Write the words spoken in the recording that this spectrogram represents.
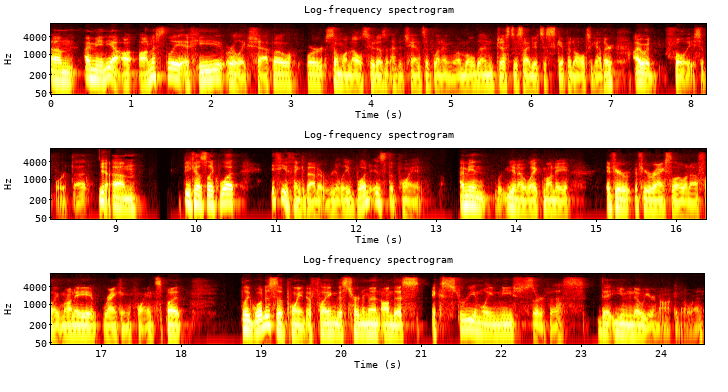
Um, I mean, yeah, honestly, if he or like Shapo or someone else who doesn't have a chance of winning Wimbledon just decided to skip it altogether, I would fully support that. Yeah. Um, because like what, if you think about it really, what is the point? I mean, you know, like money, if you're if you're ranked low enough, like money ranking points, but like what is the point of playing this tournament on this extremely niche surface that you know you're not going to win?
